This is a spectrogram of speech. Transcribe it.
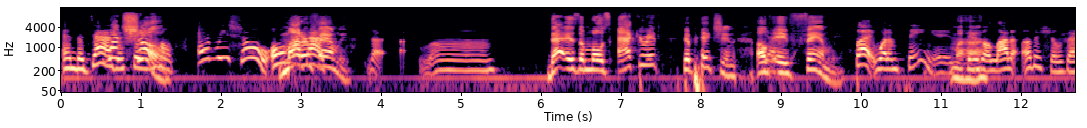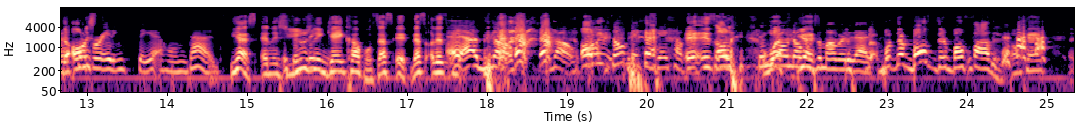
and the dad What show? at home. Every show. Oh modern family The- um, that is the most accurate depiction of Yes. a family but what I'm saying is, Uh-huh. there's a lot of other shows that The are only st- stay-at-home dads. yes and it's, It's usually gay couples that's it that's, that's Eh, uh, no, no, Only- don't, don't make it gay couple. It- it's only then, you what- don't know yes. who's the mom or the dad. but they're both they're both fathers okay I- I-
